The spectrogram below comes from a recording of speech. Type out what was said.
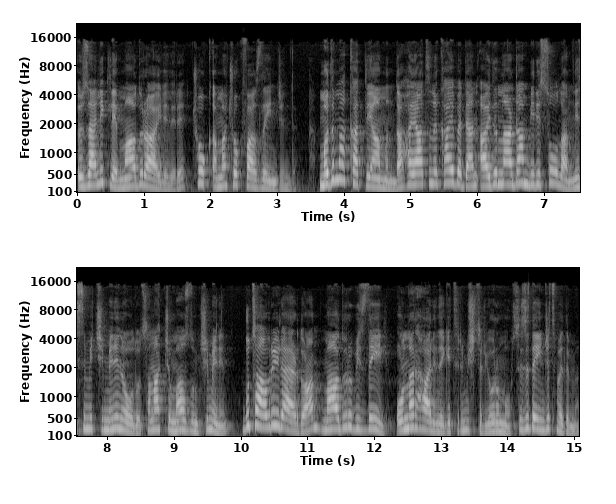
özellikle mağdur aileleri çok ama çok fazla incindi. Madımak katliamında hayatını kaybeden aydınlardan birisi olan Nesimi Çimen'in oğlu sanatçı Mazlum Çimen'in bu tavrıyla Erdoğan mağduru biz değil onlar haline getirmiştir yorumu sizi de incitmedi mi?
